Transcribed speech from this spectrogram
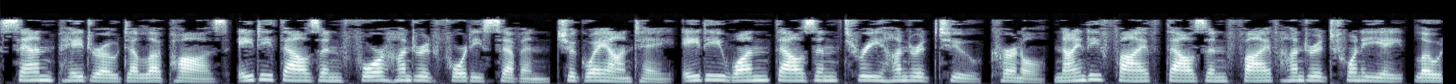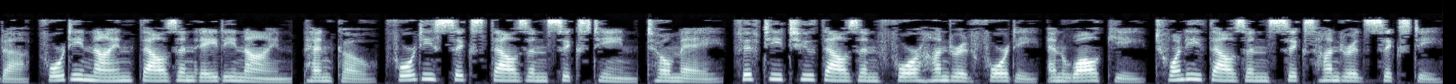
San Pedro de la Paz 80,447, Chiguayante 81,000 302 Coronel 95528 Lota 49089 Penco 46016 Tomé 52440 and Hualqui 20660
